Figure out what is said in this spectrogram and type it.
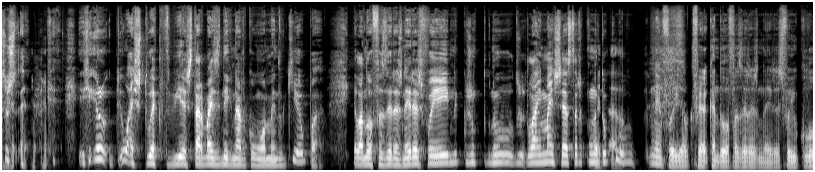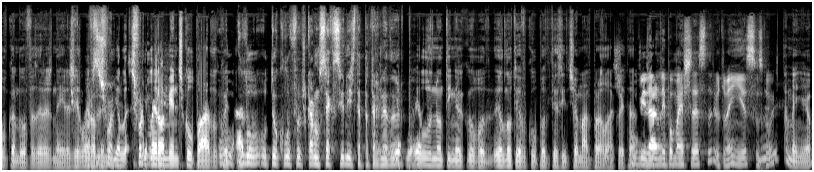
tu, eu, eu acho que tu é que devias estar mais indignado com o homem do que eu, pá. Ele andou a fazer as neiras, foi junto no, lá em Manchester com Coitado. o teu clube. Nem foi ele que, foi, que, andou a fazer as neiras, foi o clube que andou a fazer as neiras. Ele era, o, for, ele, for, ele era o menos culpado. O, clube, o, teu clube foi buscar um seccionista para treinador. Ele, ele, não tinha culpa, ele não teve culpa de ter sido chamado para lá, coitado. Convidaram-lhe para o Manchester, eu também ia, se Também eu.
